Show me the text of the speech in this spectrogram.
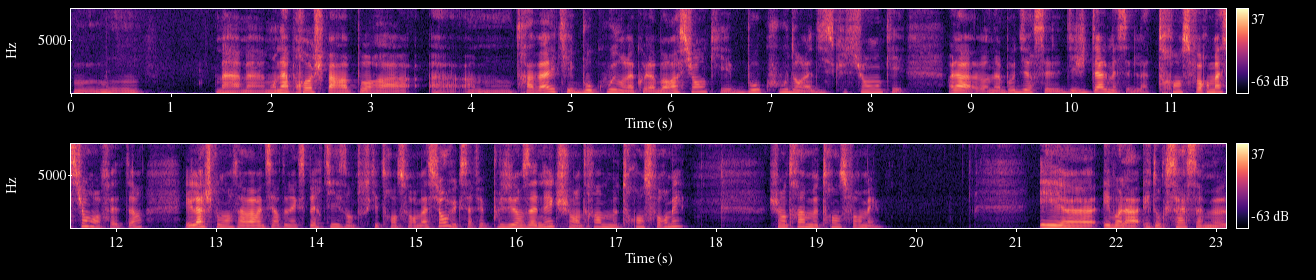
mon, approche par rapport à, à, mon travail, qui est beaucoup dans la collaboration, qui est beaucoup dans la discussion, qui est voilà, on a beau dire c'est digital, mais c'est de la transformation en fait. Hein. Et là, je commence à avoir une certaine expertise dans tout ce qui est transformation, vu que ça fait plusieurs années que je suis en train de me transformer. Je suis en train de me transformer. Et, euh, voilà, et donc ça, ça me,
